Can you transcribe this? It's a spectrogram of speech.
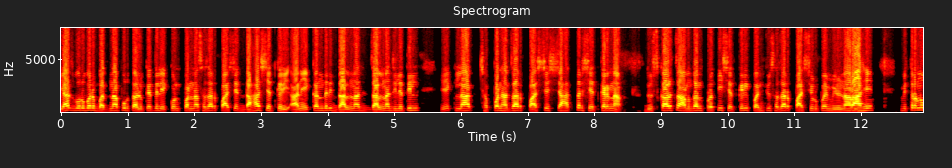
याचबरोबर बदनापूर तालुक्यातील एकोणपन्नास हजार पाचशे दहा शेतकरी आणि एकंदरीत जालना जालना जिल्ह्यातील एक लाख छप्पन हजार पाचशे शहात्तर शेतकऱ्यांना दुष्काळचं अनुदान प्रति शेतकरी पंचवीस हजार पाचशे रुपये मिळणार आहे. मित्रांनो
